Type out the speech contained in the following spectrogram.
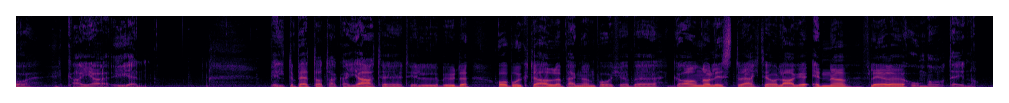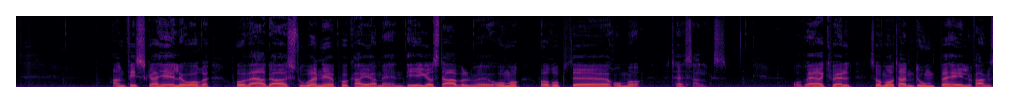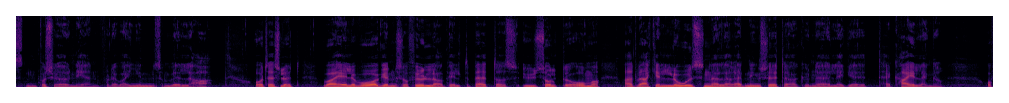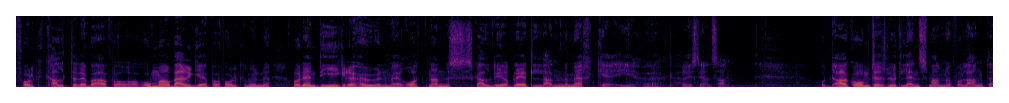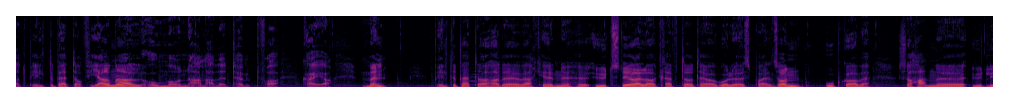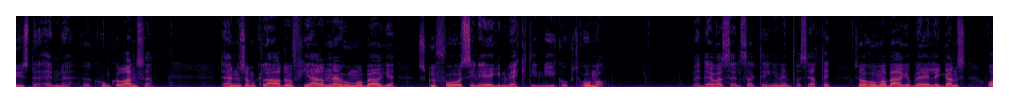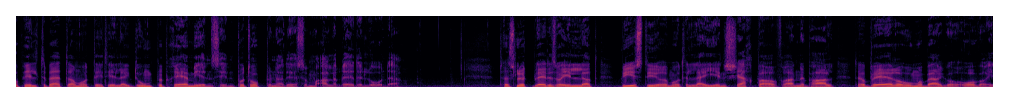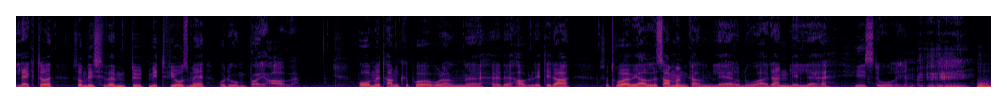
kaia igjen. Piltepetter takka ja til tilbudet og brukte alle pengene på å kjøpe garn og listverk til å lage enda flere hummerteiner. Han fiska hele året, og hver dag sto han ned på kaia med en diger stabel med hummer og ropte hummer til salgs. Og hver kveld så måtte han dumpe hele fangsten på sjøen igjen, for det var ingen som ville ha. Og til slutt var hele vågen så full av Piltepetters usolgte hummer at verken losen eller redningsskøyta kunne legge til kai lenger. Og folk kalte det bare for Hummerberget på folkemunne, og den digre haugen med råtnende skalldyr ble et landemerke i eh, Kristiansand. Og da kom til slutt lensmannen og forlangte at Piltepetter fjerna all hummeren han hadde tømt fra kaia. Men Piltepetter hadde verken utstyr eller krefter til å gå løs på en sånn oppgave, så han eh, utlyste en eh, konkurranse. Den som klarte å fjerne hummerberget, skulle få sin egen vekt i nykokt hummer. Men det var selvsagt ingen interessert i, så hummerberget ble liggende, og Piltepetter måtte i tillegg dumpe premien sin på toppen av det som allerede lå der. Til slutt ble det så ille at bystyret måtte leie inn sherpaer fra Nepal til å bære hummerberger over i lektere som de svømte ut midtfjords med og dumpa i havet. Og med tanke på hvordan eh, det har blitt i dag, så tror jeg vi alle sammen kan lære noe av den lille historien.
